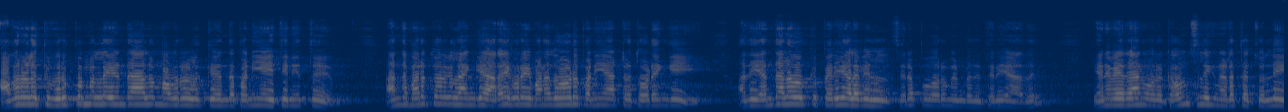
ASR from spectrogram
அவர்களுக்கு விருப்பமில்லை என்றாலும் அவர்களுக்கு அந்த பணியை திணித்து அந்த மருத்துவர்கள் அங்கே அரைகுறை மனதோடு பணியாற்ற தொடங்கி அது எந்த அளவுக்கு பெரிய அளவில் சிறப்பு வரும் என்பது தெரியாது. எனவேதான் ஒரு கவுன்சிலிங் நடத்த சொல்லி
